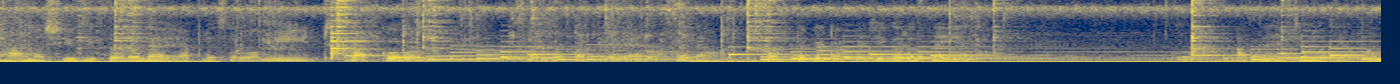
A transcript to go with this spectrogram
छान अशी वितळलेलं आहे आपलं सर्व मीठ साखर सर्व टाकलेलं आहे. आपल्याला जास्त काही टाकायची गरज नाही आहे. आता ह्याच्यामध्ये आपण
